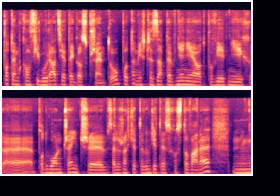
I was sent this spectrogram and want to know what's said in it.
potem konfiguracja tego sprzętu, potem jeszcze zapewnienie odpowiednich e, podłączeń, czy w zależności od tego, gdzie to jest hostowane, mm,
